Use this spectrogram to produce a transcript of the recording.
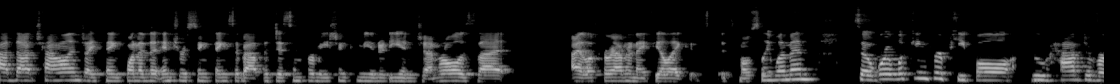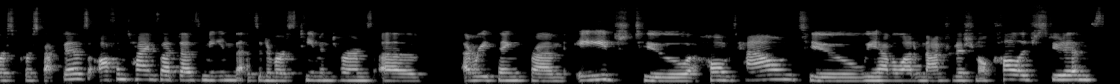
had that challenge. I think one of the interesting things about the disinformation community in general is that I look around and I feel like it's, it's mostly women. So we're looking for people who have diverse perspectives. Oftentimes that does mean that it's a diverse team in terms of everything from age to hometown to we have a lot of non-traditional college students,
